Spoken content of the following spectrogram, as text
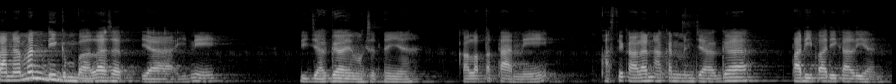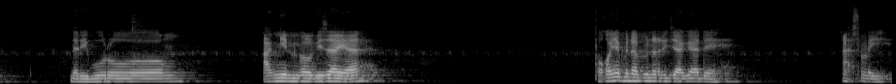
tanaman digembala set. Ya, ini dijaga ya maksudnya ya. Kalau petani, pasti kalian akan menjaga padi-padi kalian. Dari burung, angin kalau bisa ya. Pokoknya benar-benar dijaga deh. Asli.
